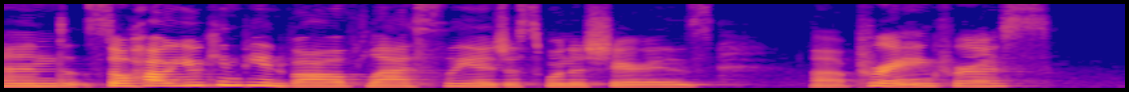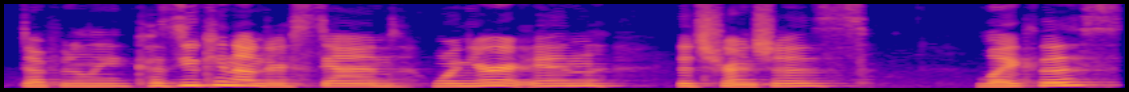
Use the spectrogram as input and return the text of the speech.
And so, how you can be involved, lastly, I just want to share is uh, praying for us definitely. Because you can understand when you're in the trenches like this,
